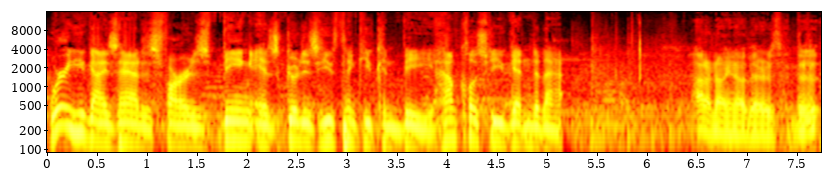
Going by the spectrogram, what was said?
Where are you guys at as far as being as good as you think you can be? How close are you getting to that? I don't know. You know, there's there's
